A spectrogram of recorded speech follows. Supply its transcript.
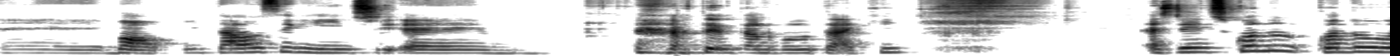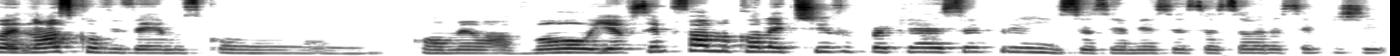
é, bom, então é o seguinte, é, tentando voltar aqui. A gente, quando, quando nós convivemos com, o meu avô, e eu sempre falo no coletivo porque é sempre isso, assim, a minha sensação era sempre de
